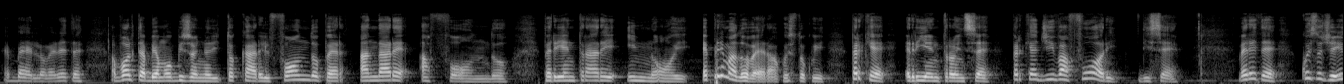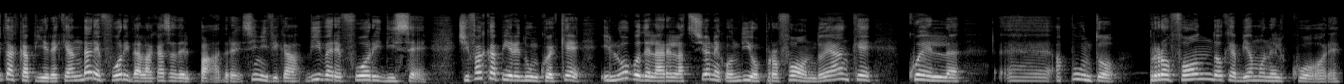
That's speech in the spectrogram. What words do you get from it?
È bello, vedete? A volte abbiamo bisogno di toccare il fondo per andare a fondo, per rientrare in noi. E prima dov'era questo qui? Perché rientrò in sé? Perché agiva fuori di sé. Vedete, questo ci aiuta a capire che andare fuori dalla casa del padre significa vivere fuori di sé. Ci fa capire dunque che il luogo della relazione con Dio profondo è anche quel, eh, appunto, profondo che abbiamo nel cuore.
